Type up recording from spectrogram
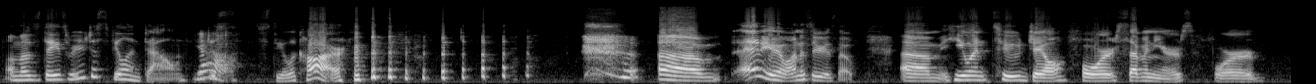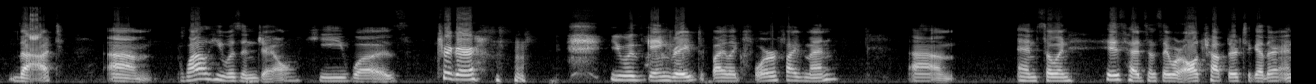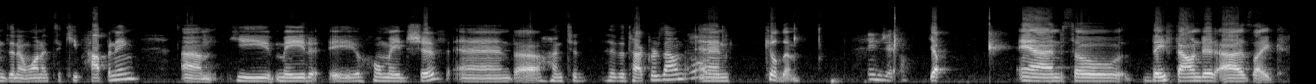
on those days where you're just feeling down, you Yeah. just steal a car. um, anywho, on a serious note, um, he went to jail for seven years for that. Um, while he was in jail, he was trigger. he was gang raped by like four or five men. Um, and so in his head, since they were all trapped there together and didn't want it to keep happening, um, he made a homemade shiv and uh, hunted his attackers down Oh. and killed them. In jail. Yep. And so they found it as like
